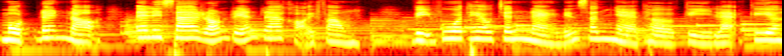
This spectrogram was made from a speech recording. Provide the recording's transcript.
Một đêm nọ, Elisa rón rén ra khỏi phòng. Vị vua theo chân nàng đến sân nhà thờ kỳ lạ kia.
